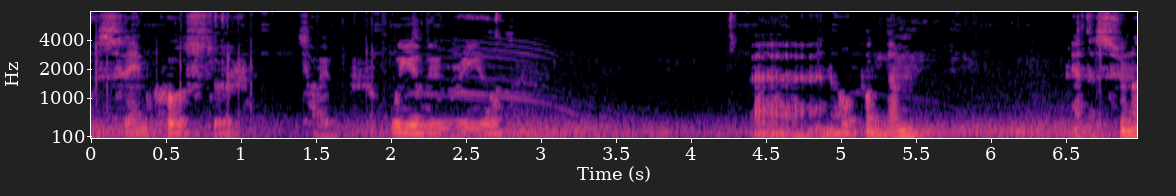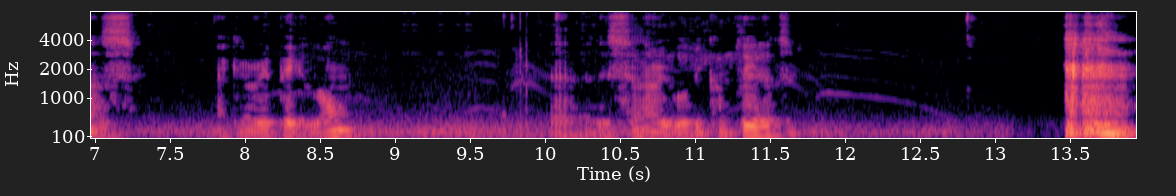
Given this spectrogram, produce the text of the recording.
the same coaster type wheelie reel uh, and open them. And as soon as I can repay a loan, uh, this scenario will be completed.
